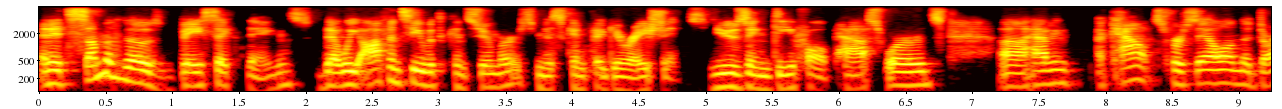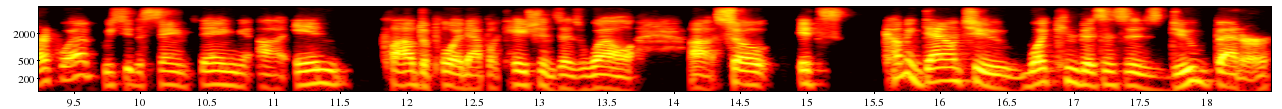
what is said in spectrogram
And it's some of those basic things that we often see with consumers misconfigurations, using default passwords, uh, having accounts for sale on the dark web. We see the same thing uh, in cloud deployed applications as well. Uh, so it's coming down to what can businesses do better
